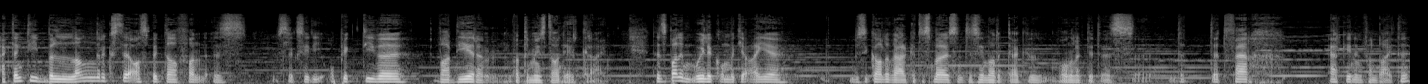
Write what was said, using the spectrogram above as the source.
Ek dink die belangrikste aspek daarvan is, soos ek sê, die objektiewe waardering wat 'n mens daardeur kry. Dit is baie moeilik om met jou eie musikale werke te smous en te sê maar kyk hoe wonderlik dit is. Dit dit verg erkenning van buite.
